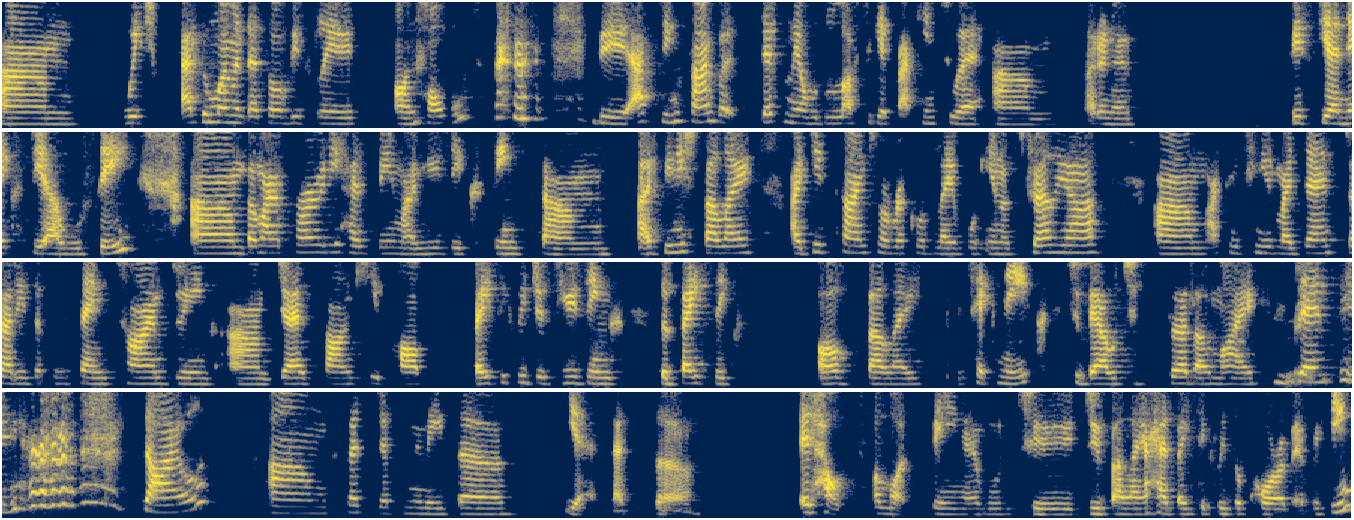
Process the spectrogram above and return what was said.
um, which at the moment that's obviously on hold, the acting side. But definitely, I would love to get back into it. I don't know. This year, next year, we'll see. Um, but my priority has been my music since um, I finished ballet. I did sign to a record label in Australia. Um, I continued my dance studies at the same time, doing um, jazz, funk, hip hop, basically just using the basics of ballet, the technique, to be able to further my dancing styles. Because um, that's definitely the, yeah, that's the, it helped a lot being able to do ballet. I had basically the core of everything.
